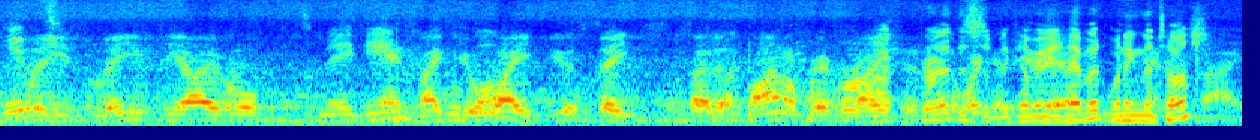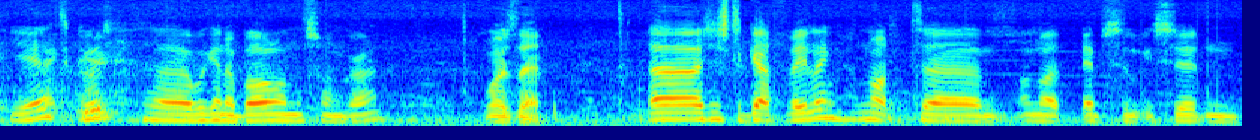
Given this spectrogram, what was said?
please leave the oval and make your way to your seats. So the final preparation. Right, Bro, this is becoming a habit, winning the toss. Yeah, it's good. Uh, we're going to bowl on this one, Grant. Why's that? Uh, just a gut feeling. I'm not. Um, I'm not absolutely certain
